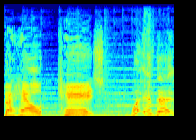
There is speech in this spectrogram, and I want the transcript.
the hell cares? What is that?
